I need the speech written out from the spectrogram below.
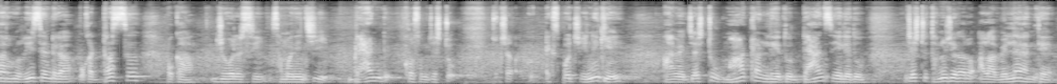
గారు రీసెంట్గా ఒక డ్రెస్ ఒక జ్యువెలర్సీ సంబంధించి బ్రాండ్ కోసం జస్ట్ ఎక్స్పోజ్ చేయడానికి ఆమె జస్ట్ మాట్లాడలేదు డ్యాన్స్ చేయలేదు. జస్ట్ తనుజ గారు అలా వెళ్ళారంతే.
